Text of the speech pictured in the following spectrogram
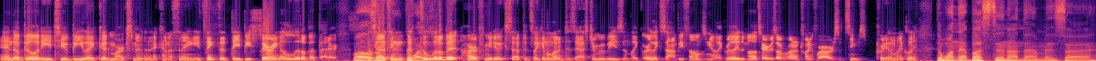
and ability to be like good marksmen and that kind of thing. You'd think that they'd be faring a little bit better. well, That's the only thing that's one- a little bit hard for me to accept. It's like in a lot of disaster movies and like or like zombie films, and you're like, really, the military was overrun in 24 hours? It seems pretty unlikely. The one that busts in on them is uh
